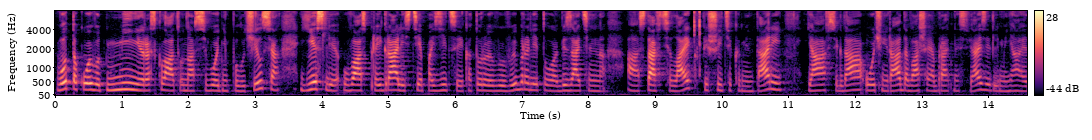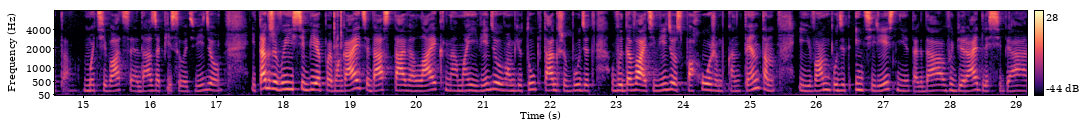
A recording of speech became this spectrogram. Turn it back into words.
Вот такой вот мини-расклад у нас сегодня получился. Если у вас проигрались те позиции, которые вы выбрали, то обязательно а, ставьте лайк, пишите комментарий. Я всегда очень рада вашей обратной связи. Для меня это мотивация, да, записывать видео. И также вы и себе помогаете, да, ставя лайк на мои видео. Вам YouTube также будет выдавать видео с похожим контентом, и вам будет интереснее тогда выбирать для себя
